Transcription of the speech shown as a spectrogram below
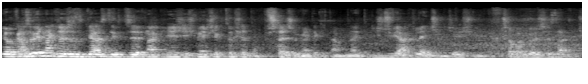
I okazuje nagle, że z gwiazdy gdzie na gwieździe śmierci ktoś się tam przeżył, nie? taki tam na jakichś drzwiach leci gdzieś i trzeba go jeszcze zabić.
